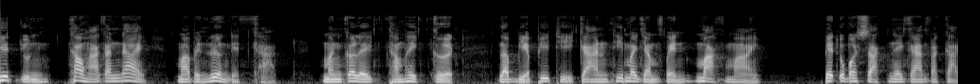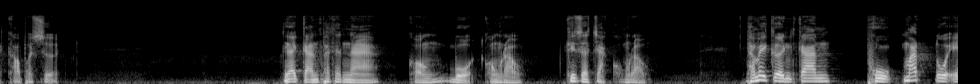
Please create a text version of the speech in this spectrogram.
ยืดหยุ่นเข้าหากันได้มาเป็นเรื่องเด็ดขาด มันก็เลยทำให้เกิดระเบียบพิธีการที่ไม่จำเป็นมากมาย เป็นอุปสรรคในการประกาศข่าวประเสริฐ และการพัฒนาของโบสถ์ของเราคริสตจักรของเราทำให้เกิดการผูกมัดตัวเอ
